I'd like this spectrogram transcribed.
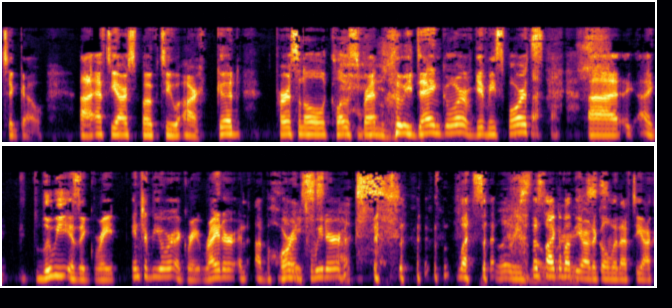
to go. Uh, FTR spoke to our good personal close friend Louis Dangoor of Give Me Sports. Uh, I, Louis is a great interviewer, a great writer, an abhorrent Louis tweeter. let's uh, let's talk about the article with FTR,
